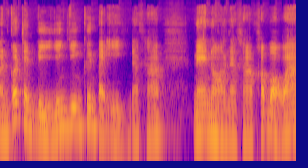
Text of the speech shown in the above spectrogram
มันก็จะดียิ่งยิ่งขึ้นไปอีกนะครับ แน่นอนนะครับเขาบอกว่า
